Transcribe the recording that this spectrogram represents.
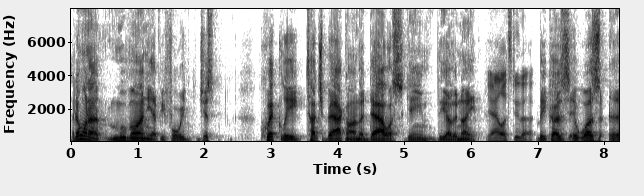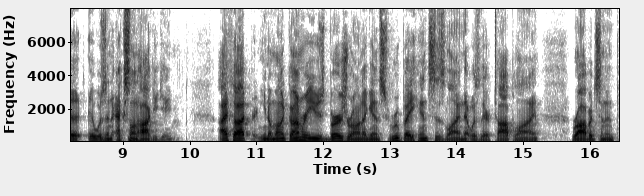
I don't want to move on yet before we just quickly touch back on the Dallas game the other night yeah, let's do that. because it was uh, it was an excellent hockey game. I thought you know Montgomery used Bergeron against Roope Hintz's line. That was their top line. Robertson and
